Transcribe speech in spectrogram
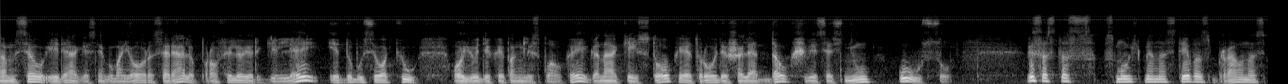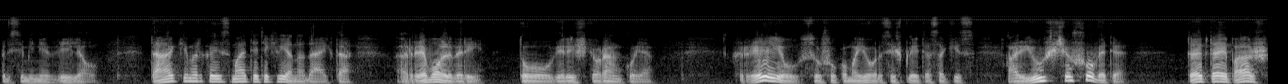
tamsiau įdegęs negu majoras, erelio profilio ir giliai įdubusių akių, o judi kaip anglis plaukai, gana keistokai atrodė šalia daug šviesesnių ūsų. Visas tas smulkmenas tėvas Braunas prisiminė vėliau. Ta akimirką jis matė tik vieną daiktą – revolverį to vyriškio rankoje. Krėjau, sušuko majoras išplėtęs akis, ar jūs čia šovėte? Taip, taip, aš,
